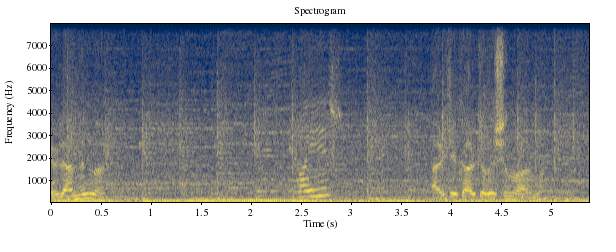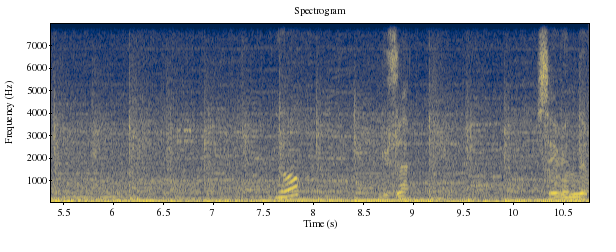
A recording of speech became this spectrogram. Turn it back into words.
Evlendin mi? Hayır. Erkek arkadaşın var mı? Yok. Güzel. Sevindim.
